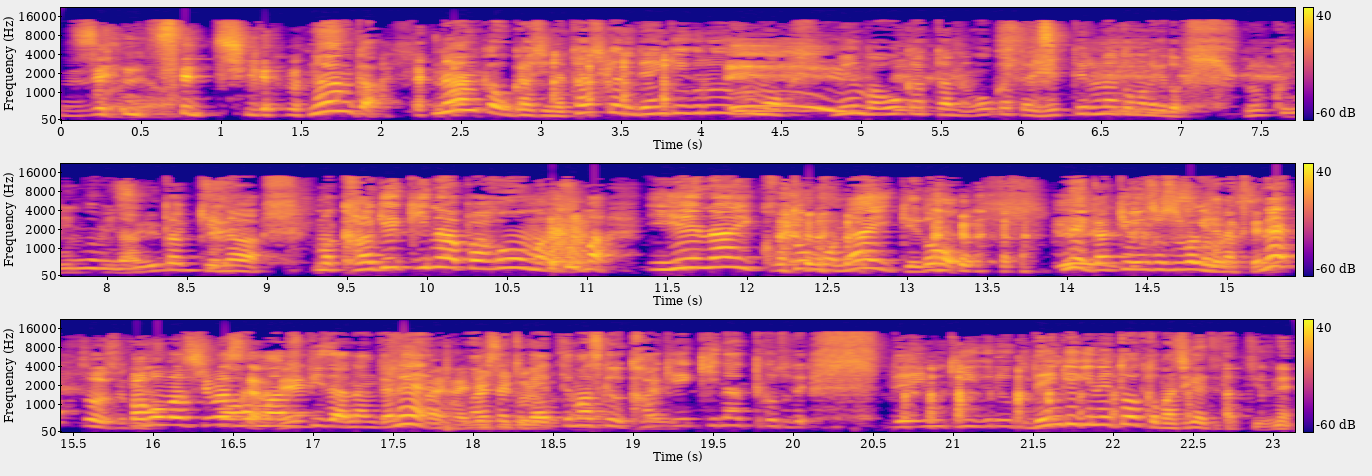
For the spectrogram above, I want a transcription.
全然違う。なんか、なんかおかしいな。確かに電気グループもメンバー多かったな、多かったり減ってるなと思うんだけど、6人組だったっけな。まあ、過激なパフォーマンス。まあ、言えないこともないけど、ね、楽器を演奏するわけじゃなくてね。そうです。パフォーマンスしますからねパフォーマンス。ピザなんかね、はいはい回したりとかやってますけど、過激なってことで、電気グループ、電撃ネットワークと間違えてたっていうね、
